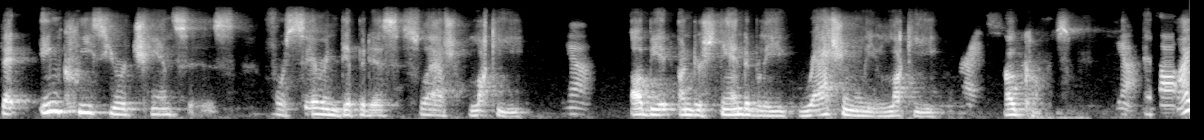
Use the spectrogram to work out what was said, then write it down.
that increase your chances for serendipitous slash lucky, yeah. albeit understandably, rationally lucky right. outcomes. Yeah. And I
